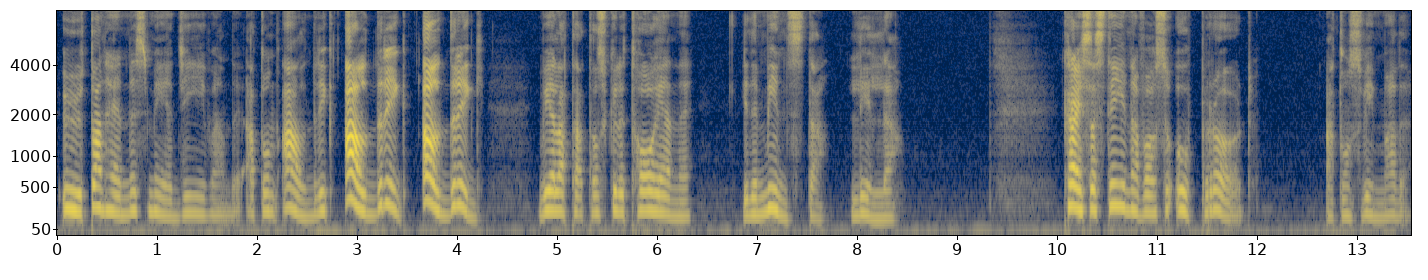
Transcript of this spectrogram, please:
utan hennes medgivande, att hon aldrig, aldrig, aldrig velat att han skulle ta henne i det minsta lilla. Kajsa-Stina var så upprörd att hon svimmade.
